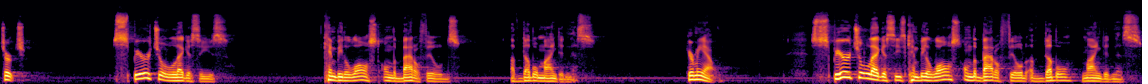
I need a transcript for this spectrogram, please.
Church, spiritual legacies can be lost on the battlefields of double mindedness. Hear me out. Spiritual legacies can be lost on the battlefield of double mindedness.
